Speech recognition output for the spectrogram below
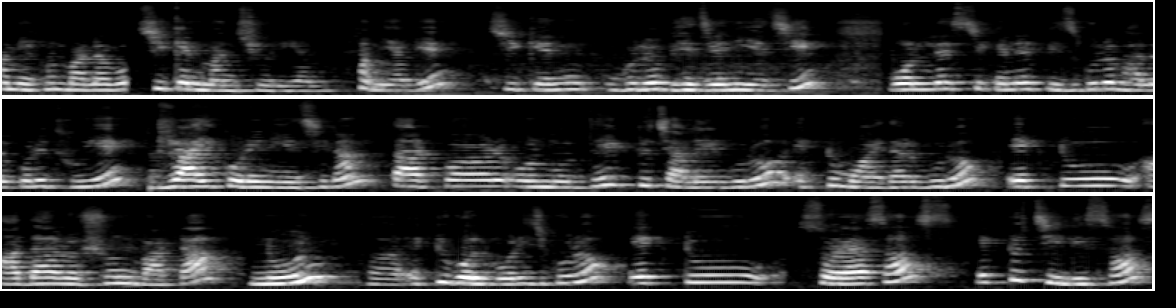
আমি এখন বানাবো চিকেন মাঞ্চুরিয়ান। আমি আগে চিকেনগুলো ভেজে নিয়েছি। বোনলেস চিকেনের পিসগুলো ভালো করে ধুয়ে ড্রাই করে নিয়েছিলাম। তারপর ওর মধ্যে একটু চালের গুঁড়ো, একটু ময়দার গুঁড়ো, একটু আদা, রসুন, বাটা, নুন একটু গোলমরিচ গুঁড়ো, একটু সয়া সস একটু চিলি সস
